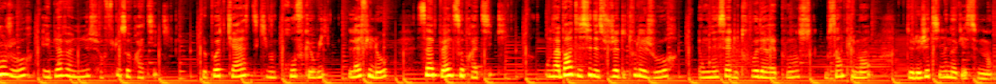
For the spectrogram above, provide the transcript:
Bonjour et bienvenue sur Philosopratique, le podcast qui vous prouve que oui, la philo, ça peut sopratique. On aborde ici des sujets de tous les jours et on essaie de trouver des réponses ou simplement de légitimer nos questionnements.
